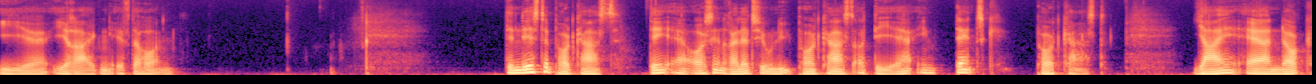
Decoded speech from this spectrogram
i, øh, i rækken efterhånden. Den næste podcast, det er også en relativt ny podcast, og det er en dansk podcast. Jeg er nok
